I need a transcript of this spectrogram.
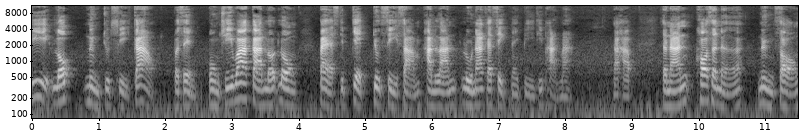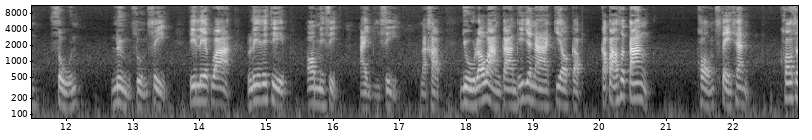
ที่ลบ 1.49เปอร์เซ็นต์บ่งชี้ว่าการลดลง 87.43 พันล้านลูน่าแคสิกในปีที่ผ่านมานะครับฉะนั้นข้อเสนอ 120104 ที่เรียกว่า relative omniscit IBC นะครับ อยู่ระหว่างการพิจารณาเกี่ยวกับกระเป๋าสตังค์ของ Station ข้อเส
